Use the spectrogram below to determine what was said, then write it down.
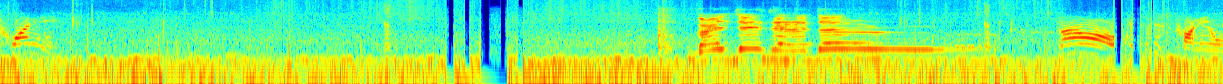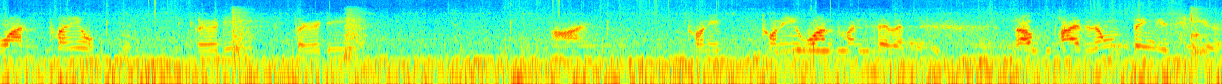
twenty. guys, there's another. No, this is 21. 20, 30, 30, 9, 20, 21.7. Nope, I don't think it's here.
